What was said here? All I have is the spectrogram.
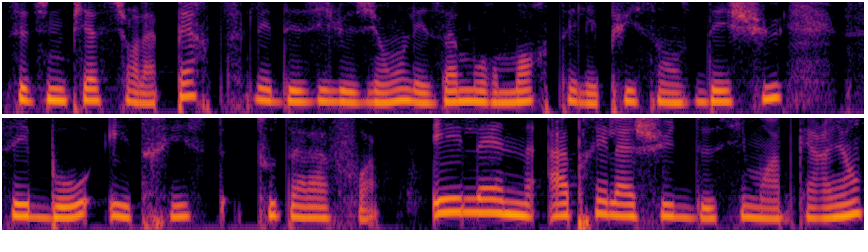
C'est une pièce sur la perte, les désillusions, les amours mortes et les puissances déchues. C'est beau et triste tout à la fois. Hélène après la chute de Simon Abkarian,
